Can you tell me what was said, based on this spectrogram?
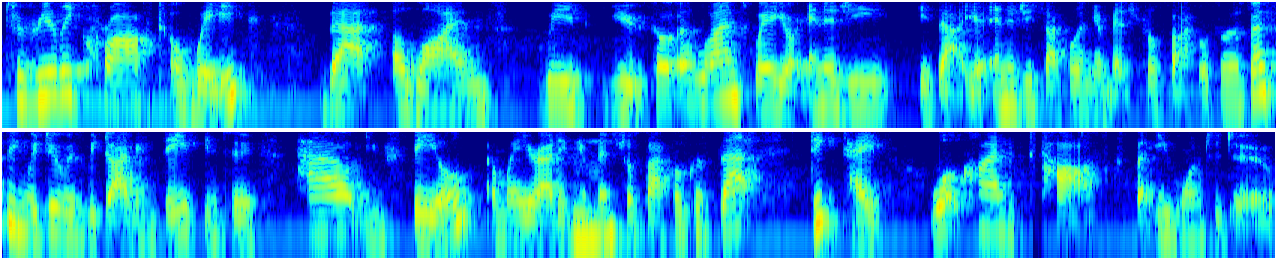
to really craft a week that aligns with you. So it aligns where your energy is at, your energy cycle and your menstrual cycle. So the first thing we do is we dive in deep into how you feel and where you're at in mm-hmm. your menstrual cycle, because that dictates what kind of tasks that you want to do.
